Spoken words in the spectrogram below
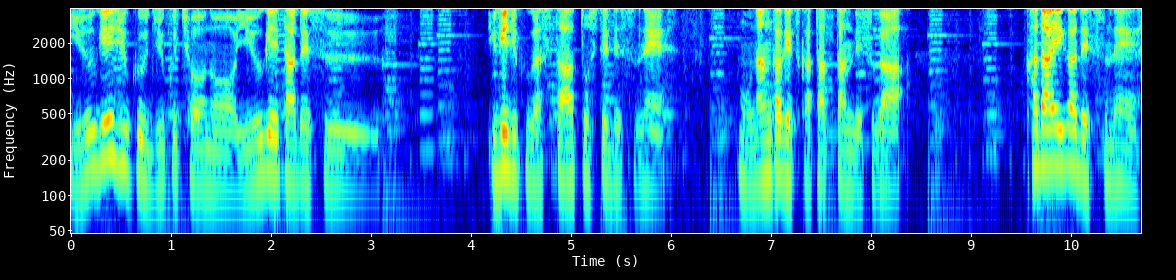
湯気塾塾長の湯気田です。湯気塾がスタートしてですね、もう何ヶ月か経ったんですが、課題がですね、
